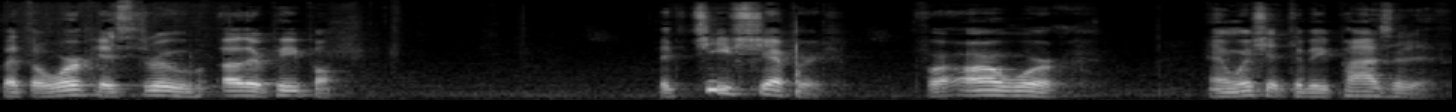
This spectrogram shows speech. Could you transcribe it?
but the work is through other people. The chief shepherd for our work and wish it to be positive.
